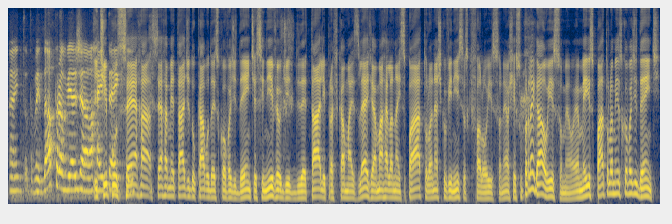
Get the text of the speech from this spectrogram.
É, então, também dá para viajar E high tipo, serra, serra metade do cabo da escova de dente, esse nível de, de detalhe para ficar mais leve, amarra ela na espátula, né? Acho que o Vinícius que falou isso, né? Eu achei super legal isso, meu. É meio espátula, meio escova de dente.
